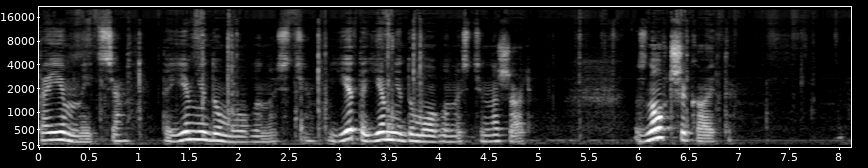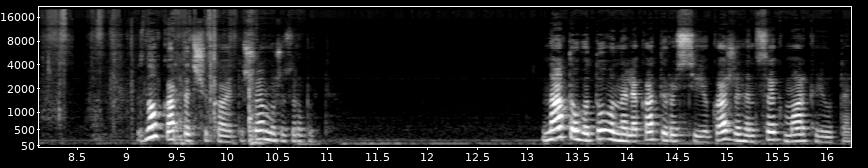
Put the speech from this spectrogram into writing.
Таємниця. Таємні домовленості. Є таємні домовленості, на жаль. Знов чекайте. Знов карта чекайте. Що я можу зробити? НАТО готове налякати Росію, каже генсек Марк Рюте.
